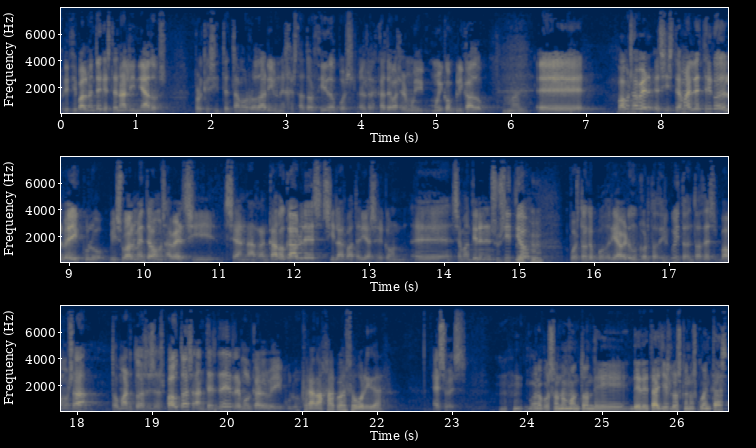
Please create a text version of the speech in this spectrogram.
principalmente que estén alineados porque si intentamos rodar y un eje está torcido, pues el rescate va a ser muy, muy complicado. Eh, vamos a ver el sistema eléctrico del vehículo. Visualmente vamos a ver si se han arrancado cables, si las baterías se, eh, se mantienen en su sitio, puesto que podría haber un cortocircuito. Entonces vamos a tomar todas esas pautas antes de remolcar el vehículo. Trabajar con seguridad. Eso es. Bueno, pues son un montón de, detalles los que nos cuentas.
